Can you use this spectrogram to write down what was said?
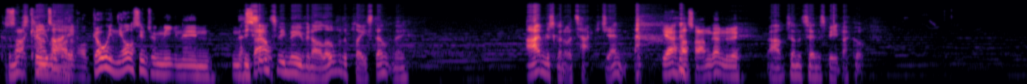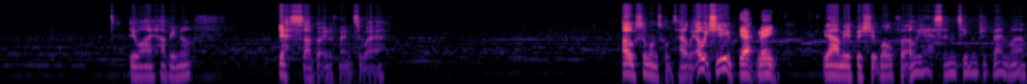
Because I must be, can't tell where like- all going. They all seem to be meeting in, in the They seem to be moving all over the place, don't they? I'm just going to attack Gent. Yeah, that's what I'm going to do. I'm just going to turn the speed back up. Do I have enough? Yes, I've got enough men to wear. Oh, someone's come to help me. Oh, it's you! Yeah, me. The army of Bishop Walter. Oh yeah, 1700 men, wow.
